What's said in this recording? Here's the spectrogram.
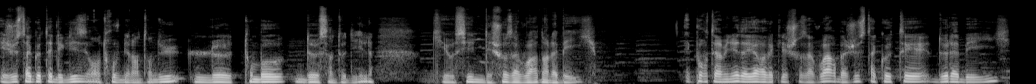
et juste à côté de l'église, on trouve bien entendu le tombeau de Sainte-Odile, qui est aussi une des choses à voir dans l'abbaye. Et pour terminer d'ailleurs avec les choses à voir, bah, juste à côté de l'abbaye,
